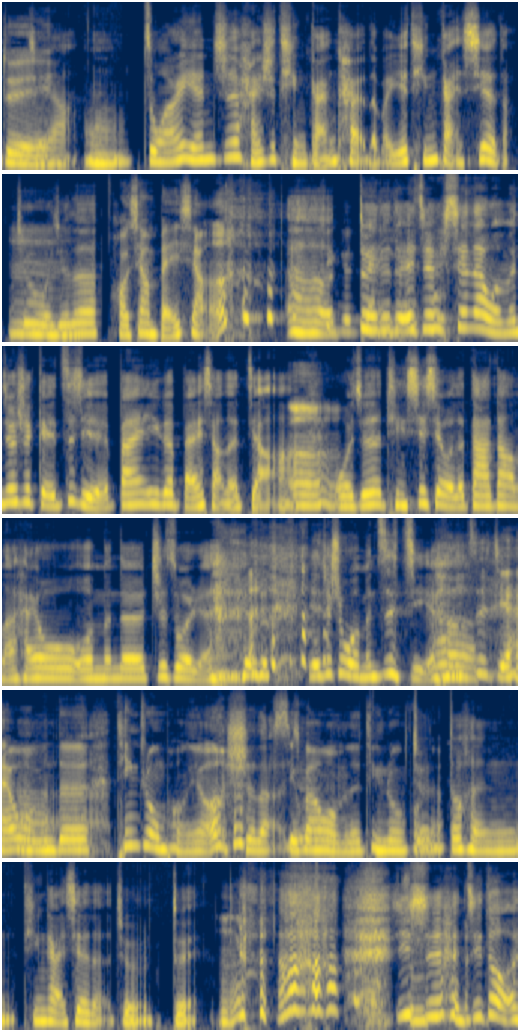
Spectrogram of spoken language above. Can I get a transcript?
对这样。嗯，总而言之还是挺感慨的吧，也挺感谢的。就我觉得好像白想。呃，对对对，就是现在我们就是给自己颁一个白想的奖，嗯，我觉得挺谢谢我的搭档的，还有我们的制作人，也就是我们自己，我们自己还有我们的听众朋友，是的，喜欢我们的听众朋友都很挺感谢的，就是对，嗯，一时很激动，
